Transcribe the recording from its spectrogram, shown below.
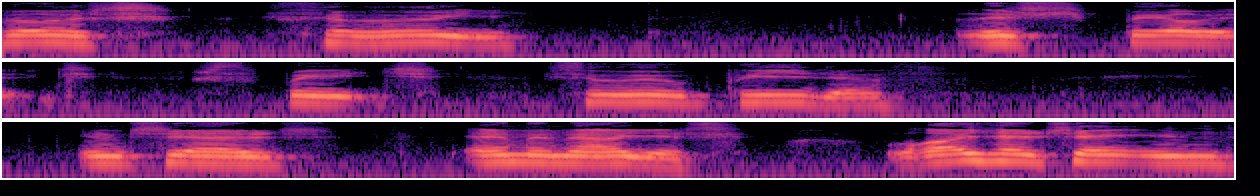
verse 3, the Spirit speaks through Peter and says, Ananias, why has Satan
